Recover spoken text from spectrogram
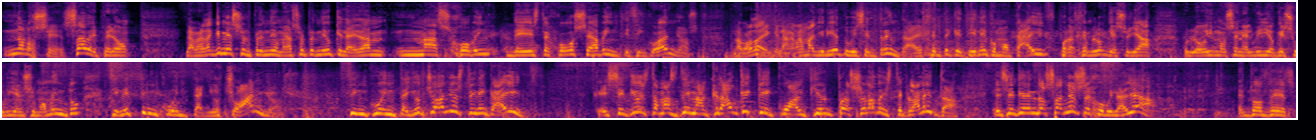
no lo sé, ¿sabes? Pero... La verdad que me ha sorprendido, me ha sorprendido que la edad más joven de este juego sea 25 años. La verdad, y que la gran mayoría tuviesen 30. Hay gente que tiene como Kaiz, por ejemplo, que eso ya lo vimos en el vídeo que subí en su momento, tiene 58 años. 58 años tiene Kaiz. Ese tío está más demacrado que, que cualquier persona de este planeta. Ese tío en dos años se jubila ya. Entonces,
